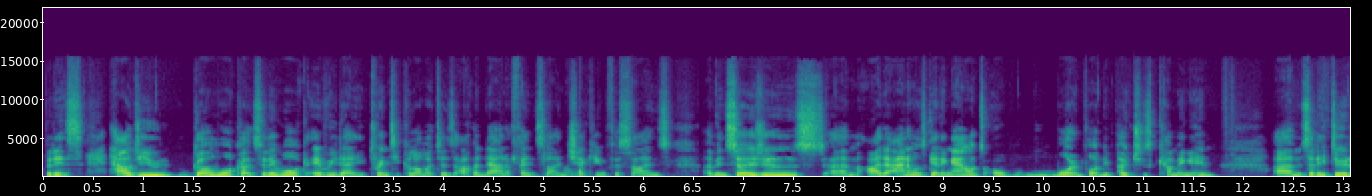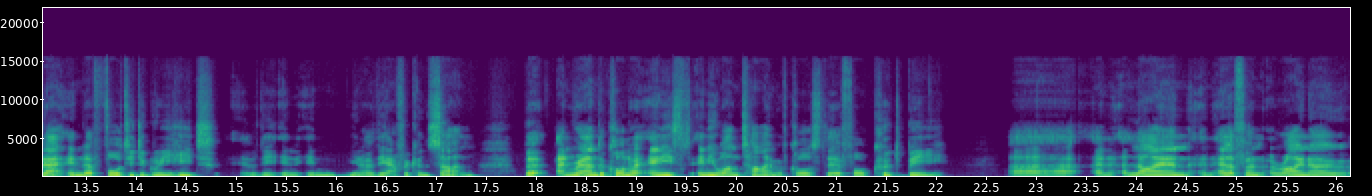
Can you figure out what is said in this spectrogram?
but it's how do you go and walk out. So they walk every day, 20 kilometers up and down a fence line, oh. checking for signs of insurgents, um, either animals getting out or more importantly, poachers coming in. Um, so they do that in the 40 degree heat the, in, in you know the African sun, but and round the corner at any any one time, of course, therefore could be uh, an, a lion, an elephant, a rhino.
